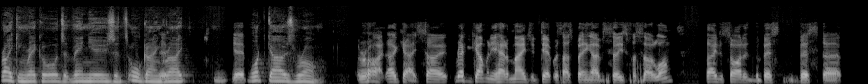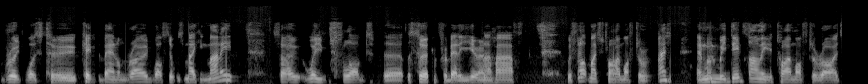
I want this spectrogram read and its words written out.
breaking records at venues. It's all going Yep. great. Yep. What goes wrong? Right. Okay. So, record company had a major debt with us being overseas for so long. They decided the best best uh, route was to keep the band on the road whilst it was making money. So we slogged uh, the circuit for about a year and a half, with not much time off to write. And when we did finally get time off to write,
